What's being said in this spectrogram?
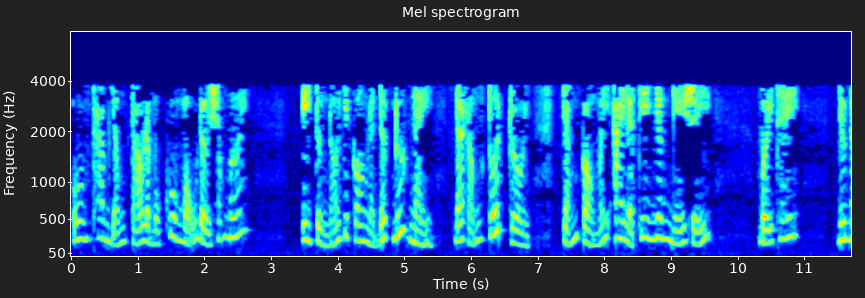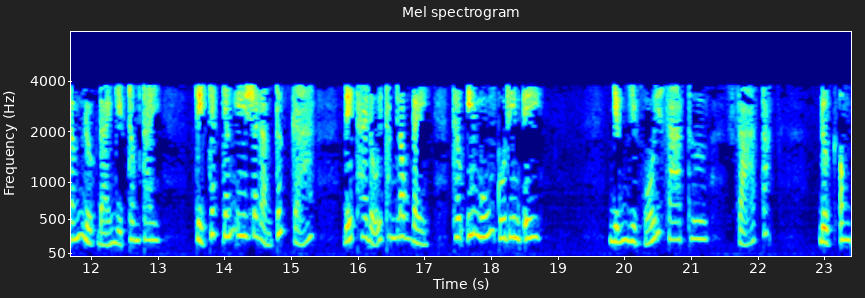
ôm tham vọng tạo là một khuôn mẫu đời sống mới. Y từng nói với con là đất nước này đã rỗng tuếch rồi, chẳng còn mấy ai là thi nhân nghệ sĩ. Bởi thế, nếu nắm được đại nghiệp trong tay, thì chắc chắn Y sẽ làm tất cả để thay đổi Thăng Long này theo ý muốn của riêng Y. Những việc mối xa thư, xả tắc, được ông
